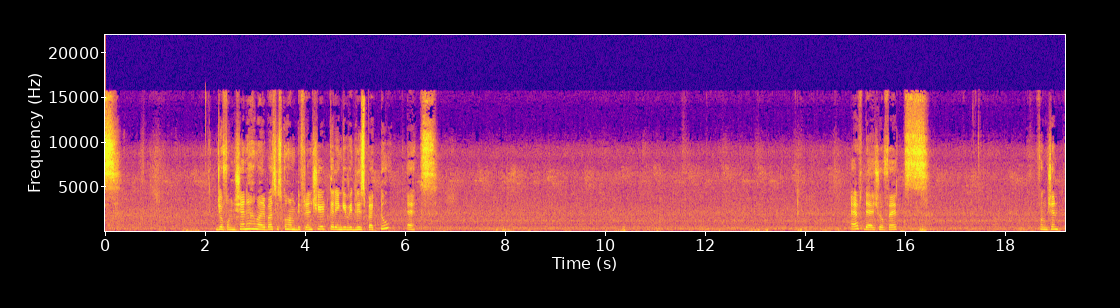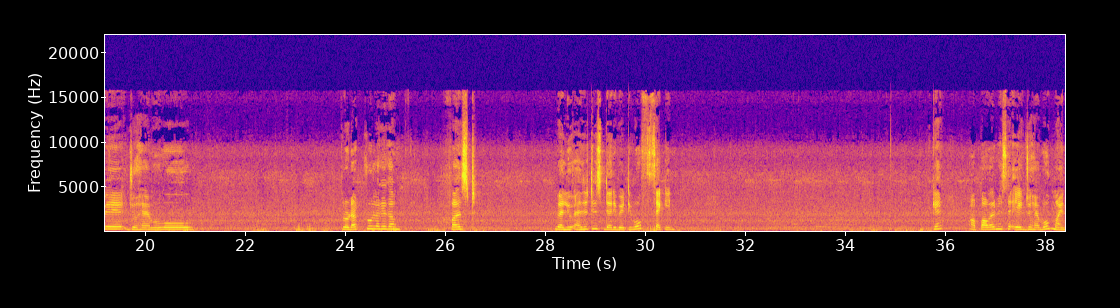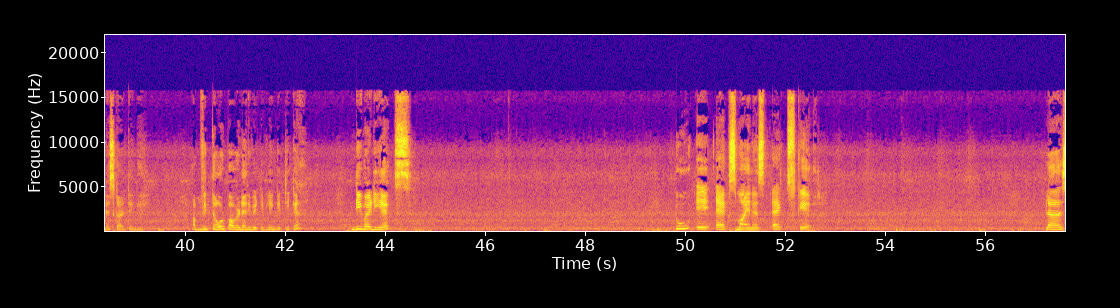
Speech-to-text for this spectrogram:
जो function है हमारे पास, इसको हम डिफ्रेंशिएट करेंगे with respect to x F dash of x function पे जो है वो वो प्रोडक्ट रूल लगेगा। First value as it is derivative of second ठीक है? अब पावर में से एक जो है वो माइनस कर देंगे। अब विदाउट पावर डेरिवेटिव लेंगे, ठीक है? D by d x two a x minus x square plus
